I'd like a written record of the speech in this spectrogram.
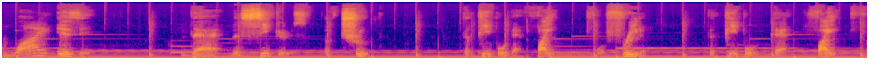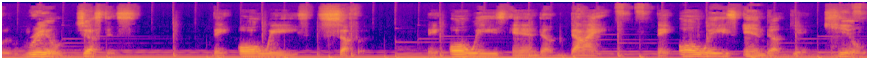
why is it that the seekers of truth, the people that fight for freedom, the people that fight for real justice, they always suffer. They always end up dying. They always end up getting killed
